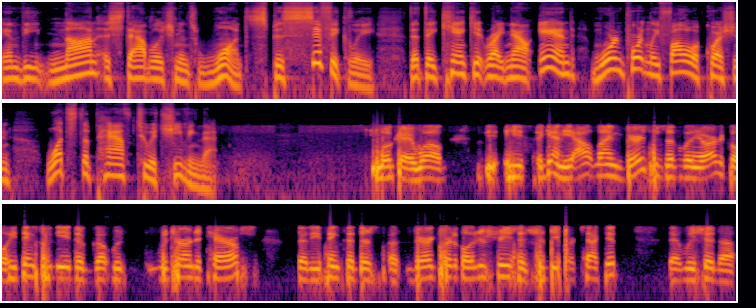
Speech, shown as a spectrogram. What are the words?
and the non establishments want specifically that they can't get right now? And more importantly, follow up question what's the path to achieving that? Okay, well, he's again, he outlined very specifically in the article. He thinks we need to go, return to tariffs, that he thinks that there's uh, very critical industries that should be protected, that we should, uh,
